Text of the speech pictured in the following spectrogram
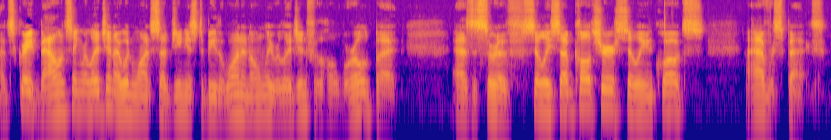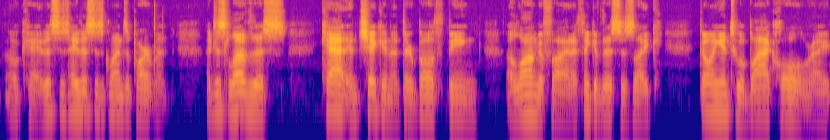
it's great balancing religion. I wouldn't want subgenius to be the one and only religion for the whole world, but as a sort of silly subculture, silly in quotes, I have respect. Okay, this is hey, this is Glenn's apartment. I just love this cat and chicken that they're both being elongified. I think of this as like going into a black hole, right?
